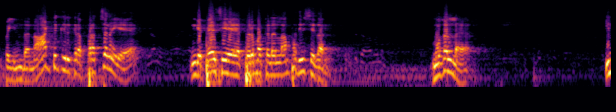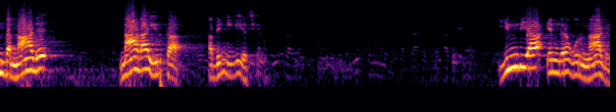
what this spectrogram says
இப்ப இந்த நாட்டுக்கு இருக்கிற பிரச்சனைய இங்க பேசிய பெருமக்கள் எல்லாம் பதிவு செய்தாங்க முதல்ல இந்த நாடு நாடா இருக்கா அப்படின்னு நீங்க யோசிக்கணும். இந்தியா என்கிற ஒரு நாடு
